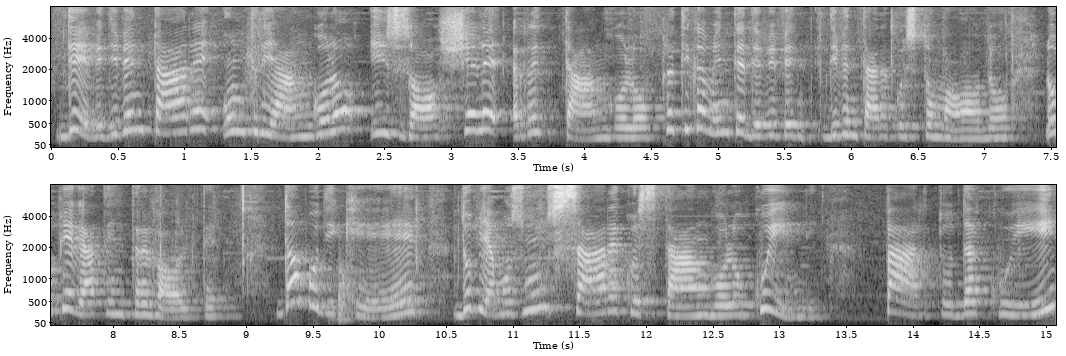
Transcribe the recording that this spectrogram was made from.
deve diventare un triangolo isoscele rettangolo. Praticamente deve diventare questo modo. Lo piegate in tre volte. Dopodiché dobbiamo smussare quest'angolo. Quindi parto da qui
